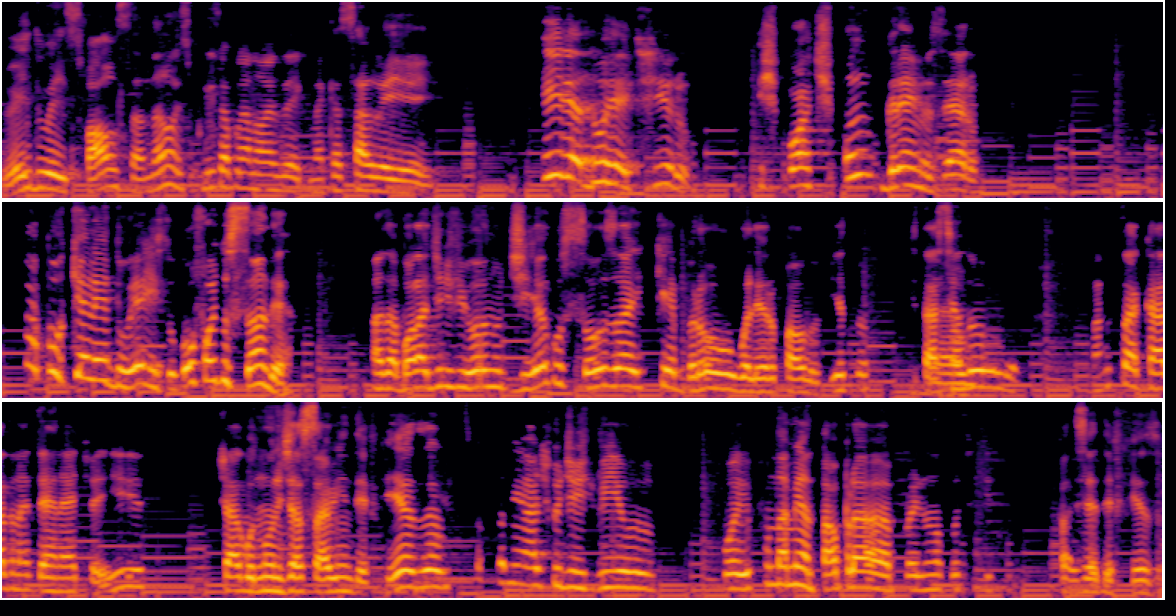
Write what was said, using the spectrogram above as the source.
Lei do ex falsa? Não, explica pra nós aí, como é que é essa lei aí? Ilha do Retiro, esporte 1, Grêmio 0. Mas por que lei do ex? O gol foi do Sander. Mas a bola desviou no Diego Souza e quebrou o goleiro Paulo Vitor, que está é. sendo atacado na internet aí. Thiago Nunes já saiu em defesa. Eu também acho que o desvio foi fundamental para ele não conseguir fazer a defesa.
